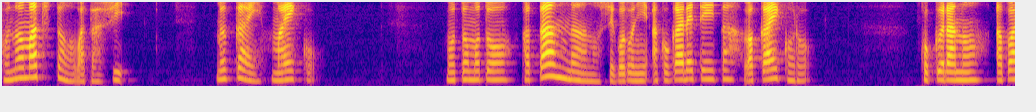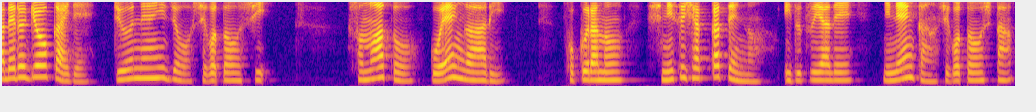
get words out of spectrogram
この町と私、向井舞子。もともとパターンナーの仕事に憧れていた若い頃、小倉のアパレル業界で10年以上仕事をし、その後ご縁があり、小倉の老舗百貨店の井筒屋で2年間仕事をした。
